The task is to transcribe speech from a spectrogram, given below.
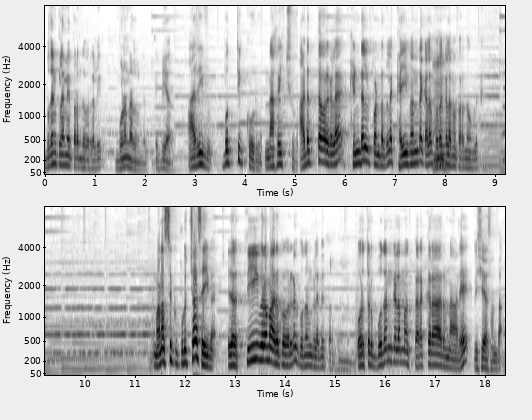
புதன்கிழமை பிறந்தவர்களின் குணநலன்கள் எப்படியா இருக்கும் அறிவு புத்தி கூர்மை நகைச்சுவை. அடுத்தவர்களை கிண்டல் பண்றதுல கைவந்த கலை புதன்கிழமை பிறந்தவங்களுக்கு. மனசுக்கு பிடிச்சா செய்வேன். இதுல தீவிரமா இருப்பவர்கள் புதன்கிழமை பிறந்தவங்க. ஒருத்தர் புதன்கிழமை பிறக்கிறாருனாலே விசேஷம்தான்.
